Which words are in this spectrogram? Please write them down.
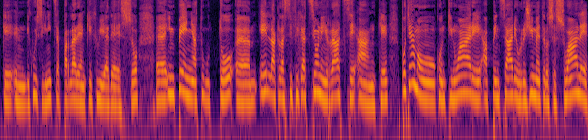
che, eh, di cui si inizia a parlare anche qui adesso eh, impegna tutto eh, e la classificazione in razze anche. Possiamo continuare a pensare un regime eterosessuale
